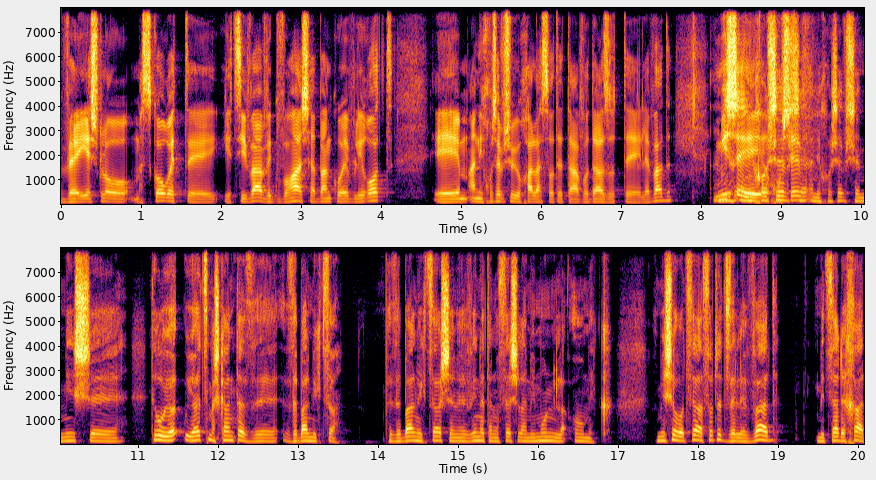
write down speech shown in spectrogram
ויש לו משכורת אה, יציבה וגבוהה שהבנק אוהב לראות. אמ, אני חושב שהוא יוכל לעשות את העבודה הזאת אה, לבד. מי שחושב... אני חושב שמי ש... תראו, יועץ משכנתה זה, זה בעל מקצוע. וזה בעל מקצוע שמבין את הנושא של המימון לעומק. מי שרוצה לעשות את זה לבד, מצד אחד,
